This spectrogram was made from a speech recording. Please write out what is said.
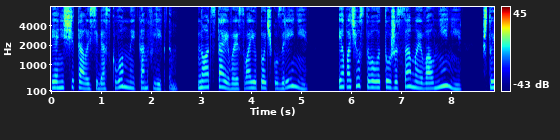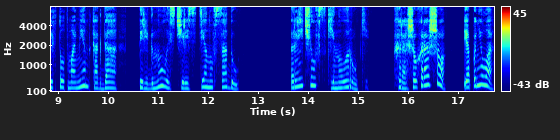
Я не считала себя склонной к конфликтам, но, отстаивая свою точку зрения, я почувствовала то же самое волнение, что и в тот момент, когда перегнулась через стену в саду Рэйчел вскинула руки. «Хорошо, хорошо, я поняла.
